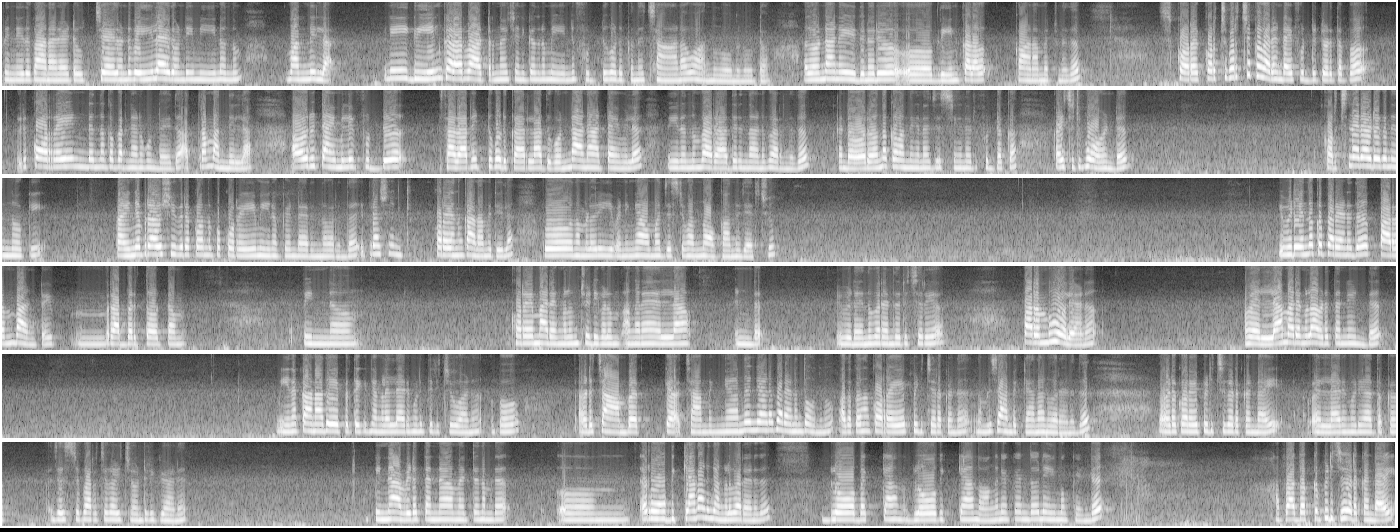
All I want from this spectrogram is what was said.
പിന്നെ ഇത് കാണാനായിട്ട് ഉച്ചയായതുകൊണ്ട് വെയിലായതുകൊണ്ട് ഈ മീനൊന്നും വന്നില്ല. പിന്നെ ഈ ഗ്രീൻ കളർ വാട്ടർ എന്ന് വെച്ചാൽ എനിക്ക് തോന്നുന്നു മീനിന് ഫുഡ് കൊടുക്കുന്ന ചാണകമാണെന്ന് തോന്നുന്നു കേട്ടോ അതുകൊണ്ടാണ് ഇതിനൊരു ഗ്രീൻ കളർ കാണാൻ പറ്റുന്നത് കുറേ കുറച്ച് കുറച്ചൊക്കെ വരണ്ടായി ഫുഡ് ഇട്ട് കൊടുത്തപ്പോൾ ഒരു കുറേ ഉണ്ടെന്നൊക്കെ പറഞ്ഞാണ് കൊണ്ടുപോയത്. അത്ര വന്നില്ല. ആ ഒരു ടൈമിൽ ഫുഡ് സാധാരണ ഇട്ട് കൊടുക്കാറില്ല. അതുകൊണ്ടാണ് ആ ടൈമിൽ മീനൊന്നും വരാതിരുന്നാണ് പറഞ്ഞത്. കണ്ട ഓരോന്നൊക്കെ വന്നിങ്ങനെ ജസ്റ്റ് ഇങ്ങനെ ഒരു ഫുഡൊക്കെ കഴിച്ചിട്ട് പോകുന്നുണ്ട് കുറച്ച് നേരം അവിടെയൊക്കെ നിന്ന് നോക്കി. കഴിഞ്ഞ പ്രാവശ്യം ഇവരൊക്കെ വന്നപ്പോൾ കുറേ മീനൊക്കെ ഉണ്ടായിരുന്നു പറയുന്നത്. ഇപ്രാവശ്യം എനിക്ക് കുറേ ഒന്നും കാണാൻ പറ്റിയില്ല. അപ്പോൾ നമ്മളൊരു ഈവനിങ് ആകുമ്പോൾ ജസ്റ്റ് വന്ന് നോക്കാമെന്ന് വിചാരിച്ചു. ഇവിടെ എന്നൊക്കെ പറയണത് പറമ്പാണ് കേട്ടോ റബ്ബർ തോട്ടം പിന്നെ കുറേ മരങ്ങളും ചെടികളും അങ്ങനെ എല്ലാം ഉണ്ട്. ഇവിടെ എന്ന് പറയുന്നത് ഒരു ചെറിയ പറമ്പ് പോലെയാണ്. അപ്പോൾ എല്ലാ മരങ്ങളും അവിടെ തന്നെ ഉണ്ട്. മീനെ കാണാതെ ആയപ്പോഴത്തേക്കും ഞങ്ങളെല്ലാവരും കൂടി തിരിച്ചു പോവാണ്. അപ്പോൾ അവിടെ ചാമ്പക്ക ചാമ്പങ്ങ എന്ന് തന്നെയാണ് പറയണമെന്ന് തോന്നുന്നു. അതൊക്കെ കുറേ പിടിച്ചെടുക്കണ്ട്. നമ്മൾ ചാമ്പയ്ക്ക എന്നാണ് പറയണത്. അവിടെ കുറേ പിടിച്ച് കിടക്കണ്ടായി. എല്ലാവരും കൂടി അതൊക്കെ ജസ്റ്റ് പറിച്ച് കഴിച്ചുകൊണ്ടിരിക്കുകയാണ് പിന്നെ അവിടെ തന്നെ മറ്റേ നമ്മുടെ റൂബിക്ക റൂബിക്കാന്നാണ് ഞങ്ങൾ പറയണത്. ഗ്ലോബക്കാന്നോ ഗ്ലോവിക്കാന്നോ അങ്ങനെയൊക്കെ എന്തോ നെയിമൊക്കെ ഉണ്ട്. അപ്പോൾ അതൊക്കെ പിടിച്ച് കിടക്കണ്ടായി.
